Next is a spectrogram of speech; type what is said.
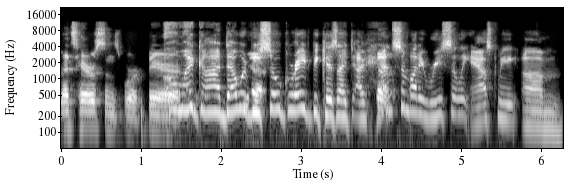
that's, Harrison's work there. Oh my god, that would yeah. be so great because I I had yeah. somebody recently ask me um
